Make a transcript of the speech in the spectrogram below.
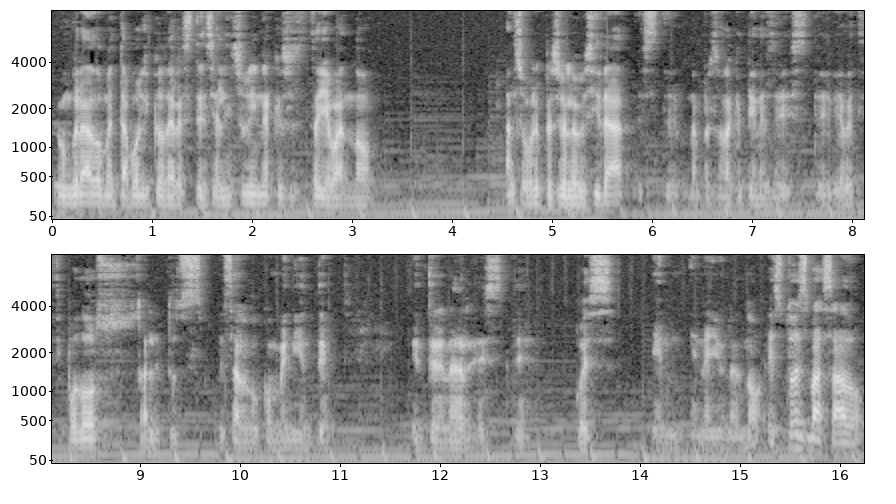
un grado metabólico de resistencia a la insulina, que eso se está llevando al sobrepeso y la obesidad. Este, una persona que tiene este, diabetes tipo 2, ¿sale? entonces es algo conveniente entrenar este, pues en, en ayunas, ¿no? Esto es basado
